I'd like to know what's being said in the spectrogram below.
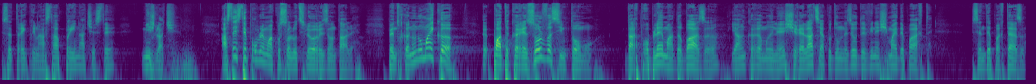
să trec prin asta, prin aceste mijloace. Asta este problema cu soluțiile orizontale. Pentru că nu numai că poate că rezolvă simptomul, dar problema de bază, ea încă rămâne și relația cu Dumnezeu devine și mai departe. Se îndepărtează.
